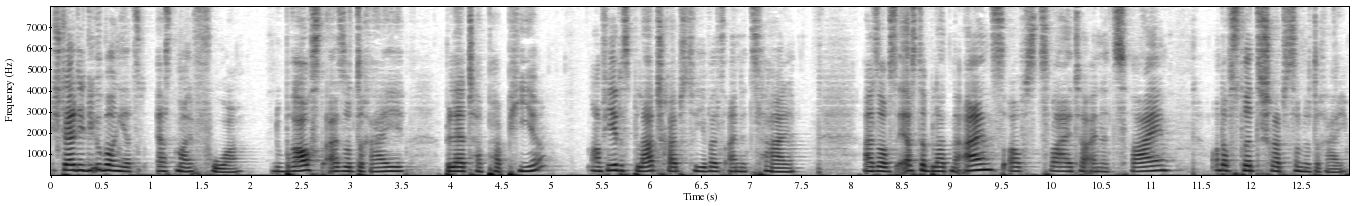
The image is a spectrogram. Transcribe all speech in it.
Ich stelle dir die Übung jetzt erstmal vor. Du brauchst also drei Blätter Papier. Auf jedes Blatt schreibst du jeweils eine Zahl. Also aufs erste Blatt eine 1, aufs zweite eine 2 und aufs dritte schreibst du eine 3.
